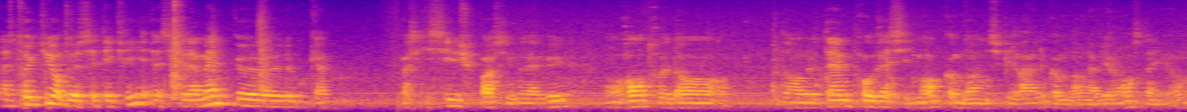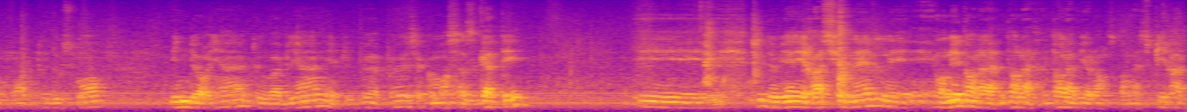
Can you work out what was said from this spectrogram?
La structure de cet écrit, c'est la même que le bouquin. Parce qu'ici, je ne sais pas si vous avez vu, on rentre dans, dans le thème progressivement, comme dans une spirale, comme dans la violence d'ailleurs. On rentre tout doucement, mine de rien, tout va bien, et puis peu à peu, ça commence à se gâter. Et tout devient irrationnel, et on est dans la, dans la, dans la violence, dans la spirale.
